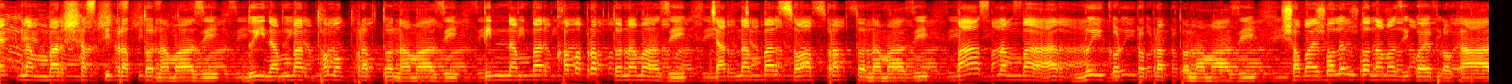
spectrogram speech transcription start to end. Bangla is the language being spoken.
এক নাম্বার শাস্তিপ্রাপ্ত নামাজি, দুই নাম্বার ধমকপ্রাপ্ত নামাজি, তিন নাম্বার ক্ষমাপ্রাপ্ত নামাজি, চার নাম্বার সওয়াবপ্রাপ্ত নামাজি, পাঁচ নাম্বার নৈকট্যপ্রাপ্ত নামাজি। সবাই বলেন তো নামাজি কয় প্রকার?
